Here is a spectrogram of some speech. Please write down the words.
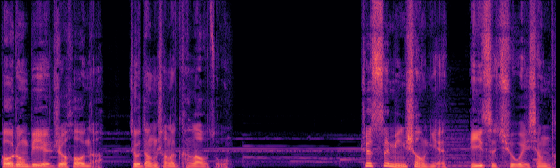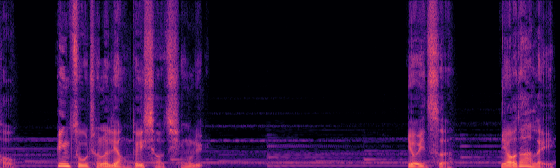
高中毕业之后呢，就当上了啃老族。这四名少年彼此趣味相投，并组成了两对小情侣。有一次，苗大磊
